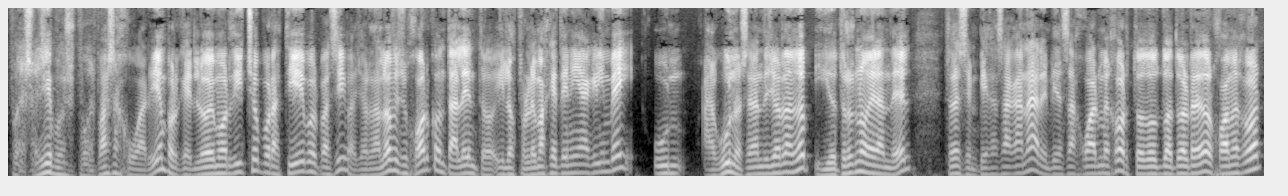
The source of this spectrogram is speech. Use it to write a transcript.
pues oye, pues, pues vas a jugar bien, porque lo hemos dicho por activa y por pasiva. Jordan Love es un jugador con talento y los problemas que tenía Green Bay, un, algunos eran de Jordan Love y otros no eran de él. Entonces empiezas a ganar, empiezas a jugar mejor, todo a tu alrededor juega mejor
